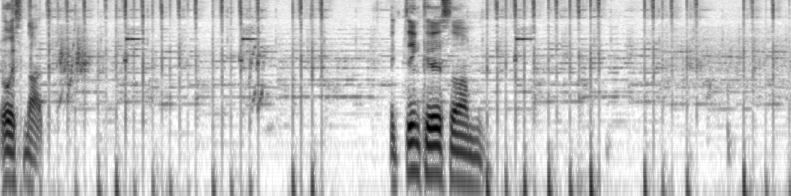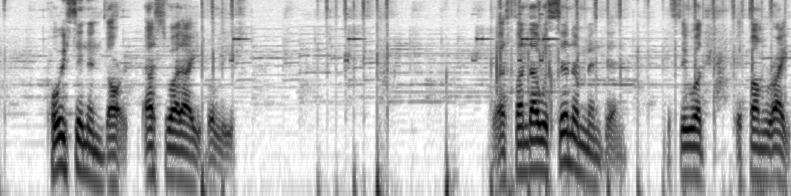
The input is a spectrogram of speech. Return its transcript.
No, it's not. I think it's um poison and dark. That's what I believe. Let's find out with cinnamon then. Let's see what if I'm right.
